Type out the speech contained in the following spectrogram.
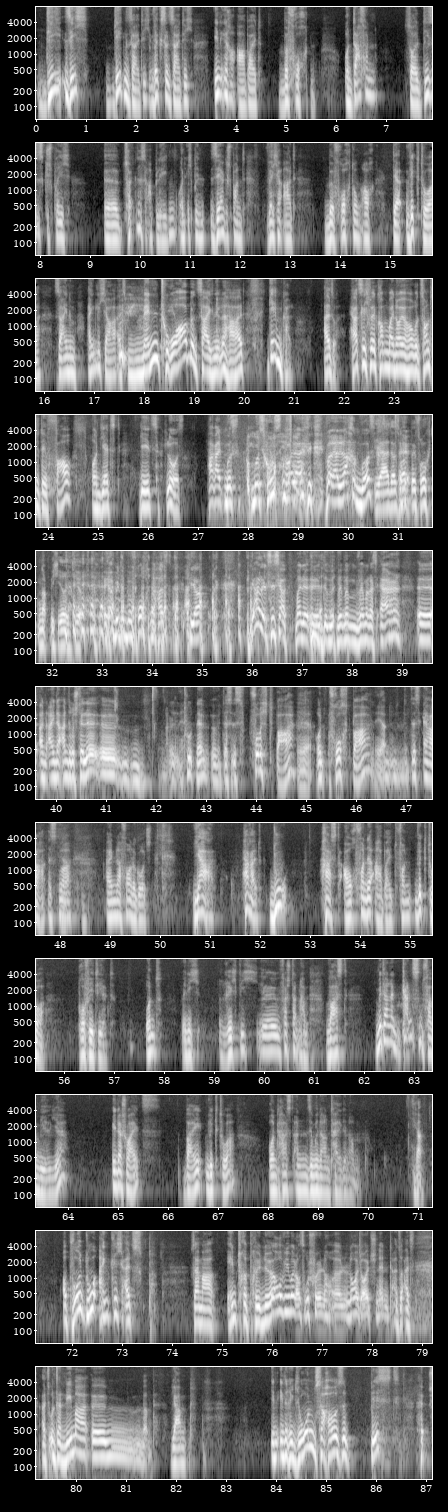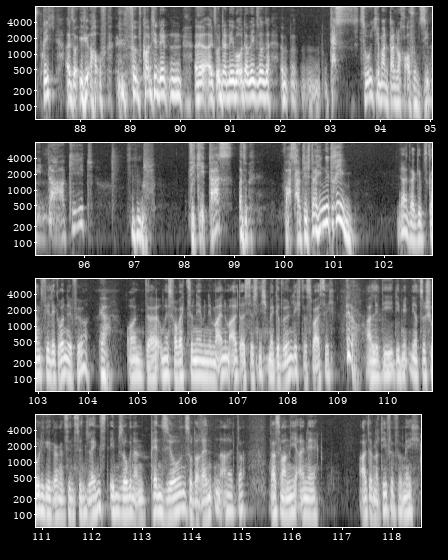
die sich gegenseitig, wechselseitig in ihrer Arbeit befruchten. Und davon soll dieses Gespräch äh, Zeugnis ablegen. Und ich bin sehr gespannt, welche Art Befruchtung auch der Viktor seinem eigentlich ja als Mentor bezeichneten Harald geben kann. Also, herzlich willkommen bei Neue Horizonte TV und jetzt geht's los. Harald muss, muss husten, weil er, weil er lachen muss. Ja, das Wort befruchten hat mich irritiert. ja, mit dem Befruchten hast. Ja, ja das ist ja, meine, äh, wenn, man, wenn man das R äh, an eine andere Stelle äh, tut, ne, das ist furchtbar ja. und fruchtbar. Ja. Das R ist nur ja. ein nach vorne gerutscht. Ja, Harald, du hast auch von der Arbeit von Viktor profitiert und, wenn ich richtig äh, verstanden habe, warst mit deiner ganzen Familie in der Schweiz bei Viktor und hast an Seminaren teilgenommen. Ja. Obwohl du eigentlich als, sag mal, Entrepreneur, wie man das so schön äh, neudeutsch nennt, also als, als Unternehmer, ähm, ja, in, in Regionen zu Hause bist, sprich, also auf fünf Kontinenten äh, als Unternehmer unterwegs, und, ähm, dass so jemand dann noch auf ein Seminar geht? Wie geht das? Also, was hat dich dahin getrieben? Ja, da gibt es ganz viele Gründe für. Ja. Und äh, um es vorwegzunehmen, in meinem Alter ist es nicht mehr gewöhnlich, das weiß ich. Genau. Alle, die, die mit mir zur Schule gegangen sind, sind längst im sogenannten Pensions- oder Rentenalter. Das war nie eine Alternative für mich.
